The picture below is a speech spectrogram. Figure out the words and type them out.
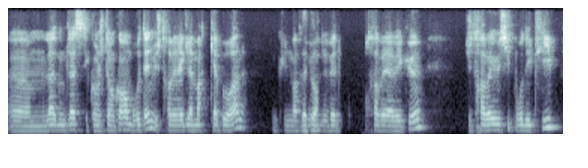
là donc là c'était quand j'étais encore en Bretagne mais je travaillais avec la marque Caporal donc une marque euh, de vêtements je travaillais avec eux. J'ai travaillé aussi pour des clips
